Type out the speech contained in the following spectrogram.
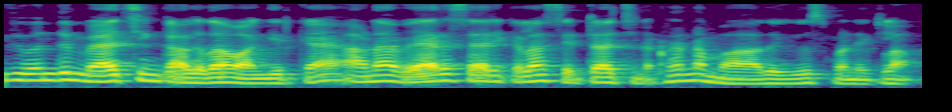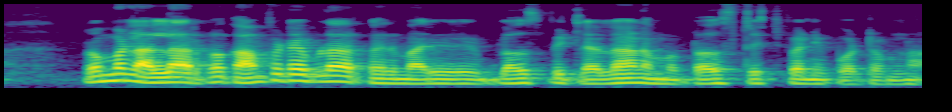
இது வந்து மேட்சிங்காக தான் வாங்கியிருக்கேன். ஆனால் வேறு சாரீக்கெல்லாம் செட் ஆச்சுன்னா கூட நம்ம அதை யூஸ் பண்ணிக்கலாம். ரொம்ப நல்லாயிருக்கும் கம்ஃபர்டபுளாக இருக்கும் இது மாதிரி ப்ளவுஸ் பீட்லலாம் நம்ம ப்ளவுஸ் ஸ்டிச் பண்ணி போட்டோம்னா.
